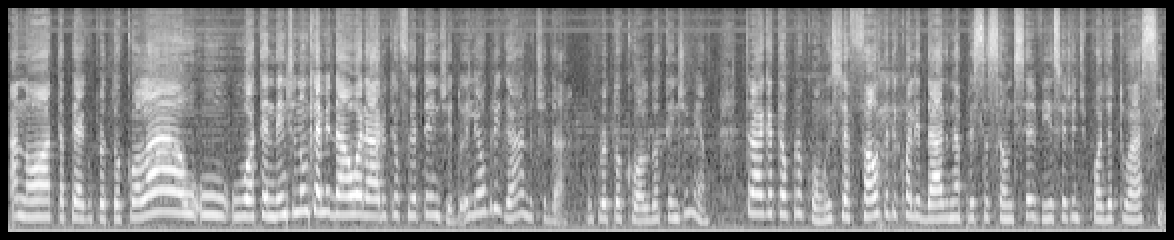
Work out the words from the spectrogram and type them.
Anota, pega o protocolo. Ah, o, o, o, atendente não quer me dar o horário que eu fui atendido. Ele é obrigado a te dar o protocolo do atendimento. Traga até o PROCON. Isso é falta de qualidade na prestação de serviço e a gente pode atuar assim.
